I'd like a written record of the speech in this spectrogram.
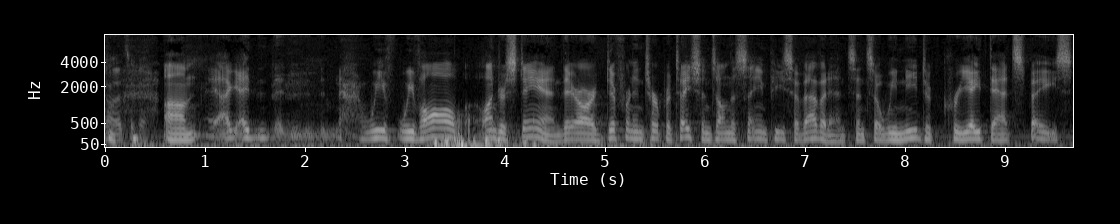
No, that's okay. um, I, I, we've we've all understand there are different interpretations on the same piece of evidence, and so we need to create that space.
